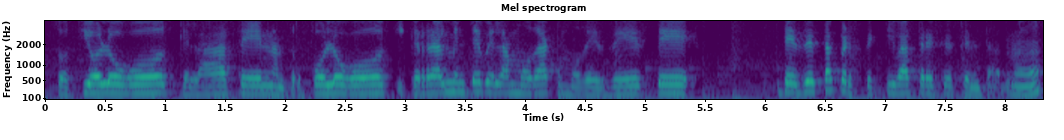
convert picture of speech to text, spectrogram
sociólogos, que la hacen antropólogos y que realmente ve la moda como desde este desde esta perspectiva 360, ¿no?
